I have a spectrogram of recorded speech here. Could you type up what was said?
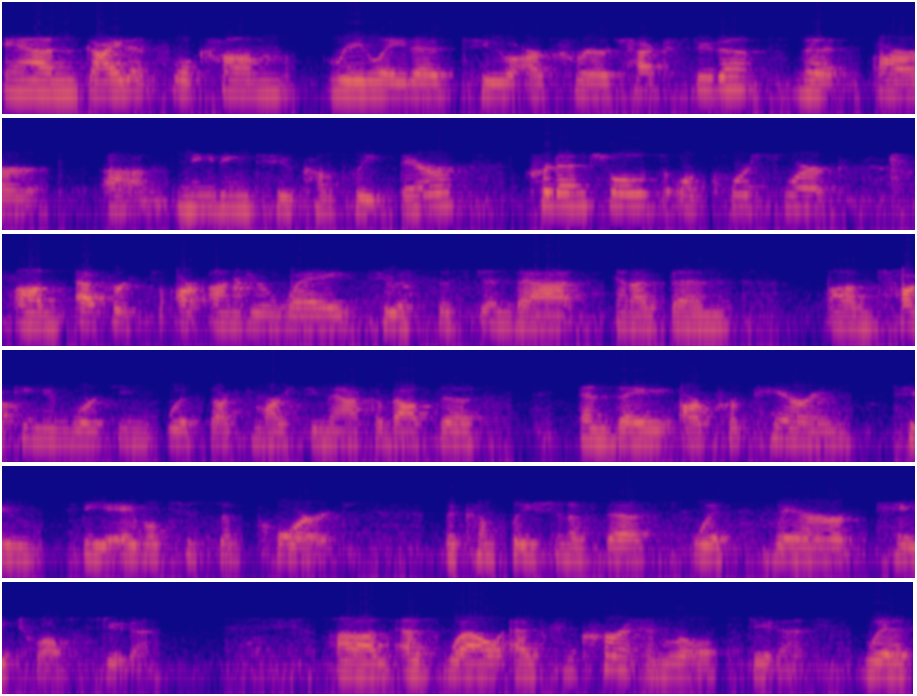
And guidance will come related to our career tech students that are um, needing to complete their credentials or coursework. Um, Efforts are underway to assist in that, and I've been um, talking and working with Dr. Marcie Mack about this, and they are preparing to be able to support the completion of this with their K-12 students, um, as well as concurrent enrolled students with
